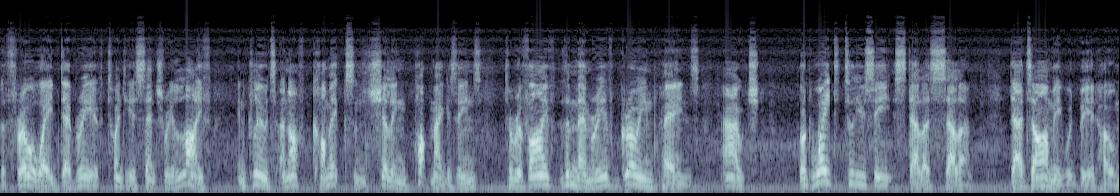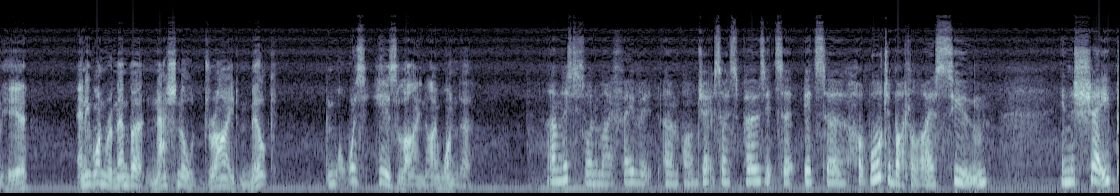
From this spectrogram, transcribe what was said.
The throwaway debris of 20th century life includes enough comics and shilling pop magazines to revive the memory of growing pains. Ouch. But wait till you see Stella's cellar. Dad's army would be at home here. Anyone remember National Dried Milk? And what was his line, I wonder? Um, this is one of my favourite um, objects, I suppose. It's a, it's a hot water bottle, I assume, in the shape,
